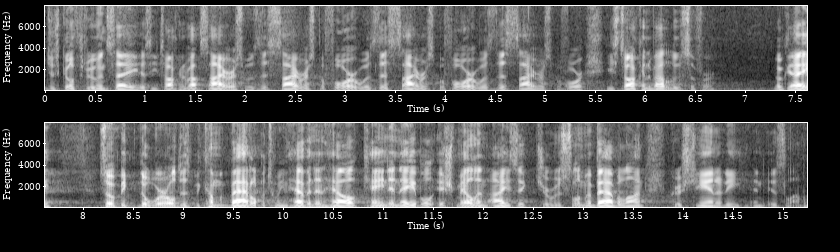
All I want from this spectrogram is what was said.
Just go through and say, is he talking about Tyrus? Was this Tyrus before? Was this Tyrus before? Was this Tyrus before? He's talking about Lucifer. Okay? So the world has become a battle between heaven and hell, Cain and Abel, Ishmael and Isaac, Jerusalem and Babylon, Christianity and Islam.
